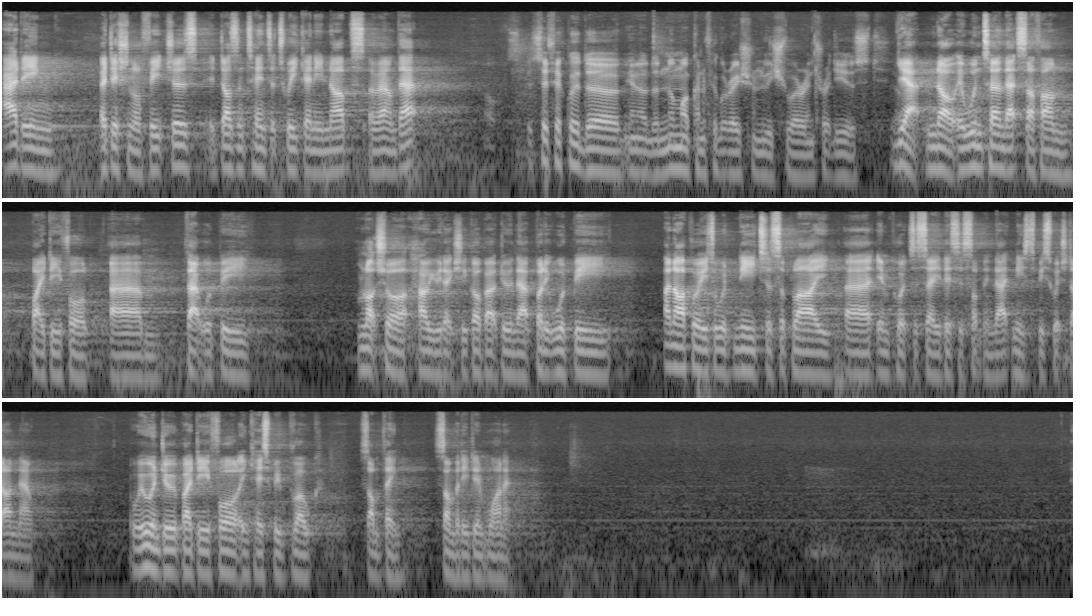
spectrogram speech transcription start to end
adding additional features, it doesn't tend to tweak any knobs around that. Specifically the, you know, the NUMA configuration which were introduced. Yeah, no, it wouldn't turn that stuff on by default. Um, that would be, I'm not sure how you'd actually go about doing that, but it would be, an operator would need to supply uh, input to say this is something that needs to be switched on now. We wouldn't do it by default in case we broke something, somebody didn't want it.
